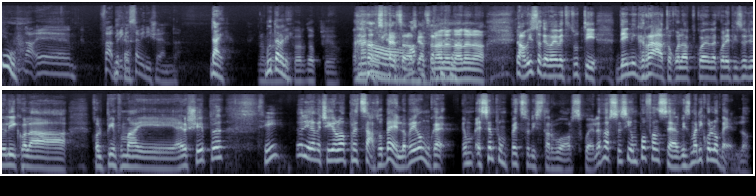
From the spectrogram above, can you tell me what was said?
Uh, no, eh, Fabri, Dica. che stavi dicendo? Dai, Non buttala me lo lì. ricordo più. Ma no, no, scherzo, no, scherzo, no, no, no, no, no. No, visto che voi avete tutti denigrato quella- quel- quell'episodio lì con la, col Pimp My Airship, Sì? devo dire invece io l'ho apprezzato, bello, perché comunque è, un- è sempre un pezzo di Star Wars quello, e forse sì, un po' fanservice, ma di quello bello.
